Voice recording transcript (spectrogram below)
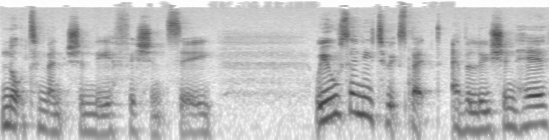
not to mention the efficiency. We also need to expect evolution here.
